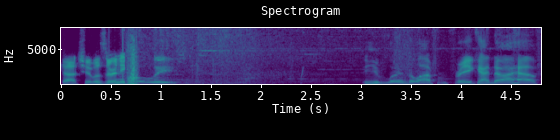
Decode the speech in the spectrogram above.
Gotcha. Was there any? Holy. You've learned a lot from Freak? I know I have.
